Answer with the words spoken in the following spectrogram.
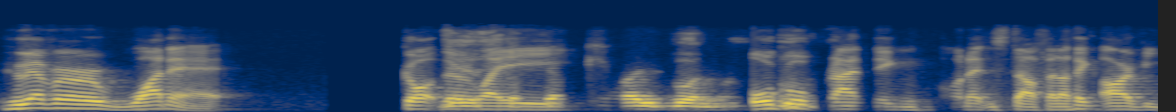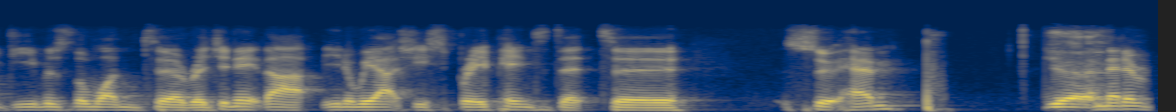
whoever won it got their Yes, like logo branding on it and stuff. And I think RVD was the one to originate that. You know, we actually spray painted it to suit him, Yeah. and then everybody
